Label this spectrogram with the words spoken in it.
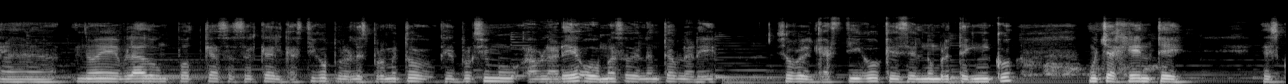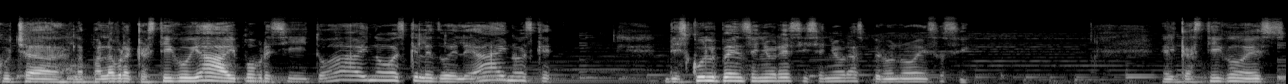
Ah, no he hablado un podcast acerca del castigo, pero les prometo que el próximo hablaré o más adelante hablaré sobre el castigo, que es el nombre técnico. Mucha gente escucha la palabra castigo y ay, pobrecito, ay, no, es que le duele, ay, no, es que Disculpen señores y señoras, pero no es así. El castigo es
